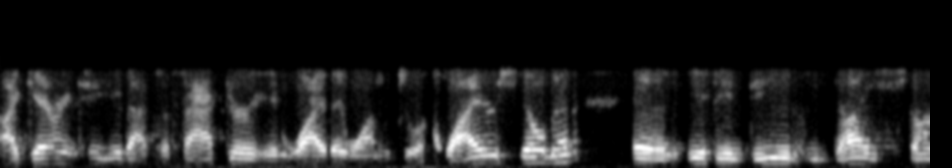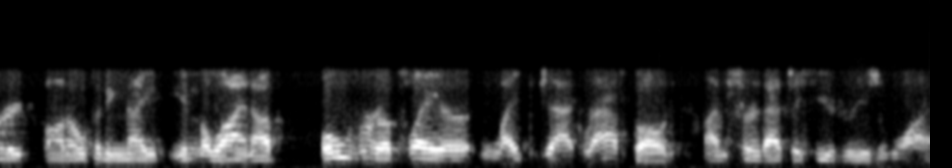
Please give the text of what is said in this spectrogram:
I guarantee you that's a factor in why they wanted to acquire Stillman. And if indeed he does start on opening night in the lineup, over a player like Jack Rathbone, I'm sure that's a huge reason why.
